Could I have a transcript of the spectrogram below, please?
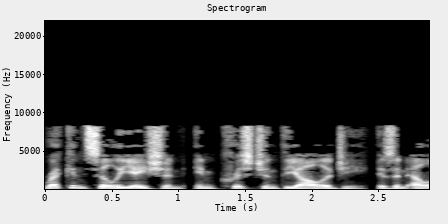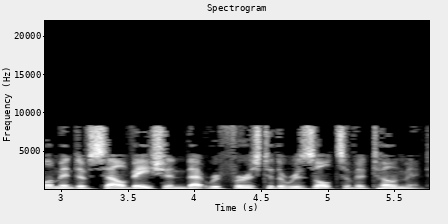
Reconciliation, in Christian theology, is an element of salvation that refers to the results of atonement.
